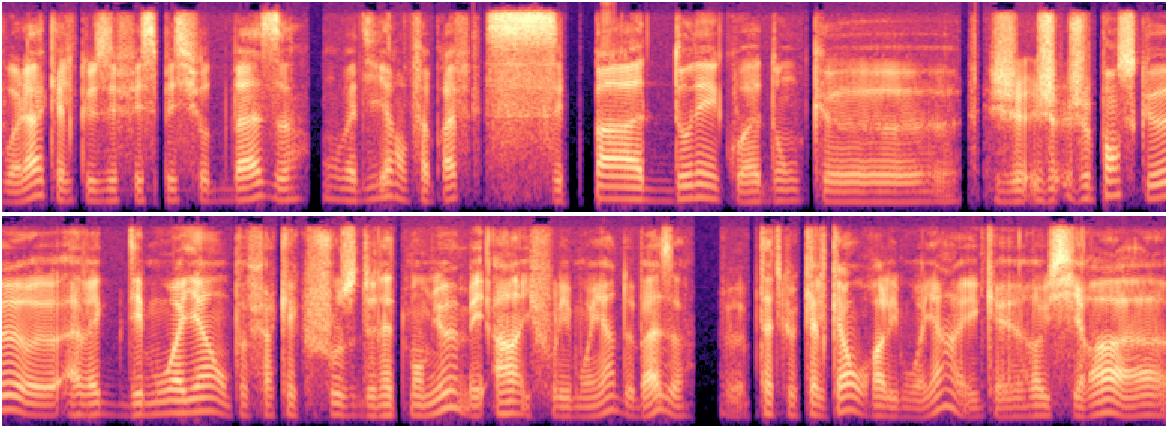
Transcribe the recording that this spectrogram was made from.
voilà quelques effets spéciaux de base, on va dire. Enfin bref, c'est pas donné quoi. Donc euh, je, pense que euh, avec des moyens, on peut faire quelque chose de nettement mieux. Mais un, il faut les moyens de base. Euh, Peut-être que quelqu'un aura les moyens et qu'elle réussira à,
